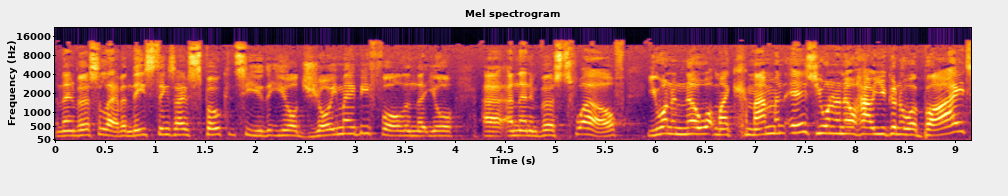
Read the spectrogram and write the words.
And then verse 11, these things I have spoken to you that your joy may be full and that your, uh, and then in verse 12, you want to know what my commandment is? You want to know how you're going to abide?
